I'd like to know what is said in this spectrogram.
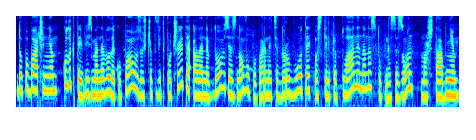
до побачення. Колектив візьме невелику паузу, щоб відпочити, але невдовзі знову повернеться до роботи, оскільки плани на наступний сезон масштабні.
